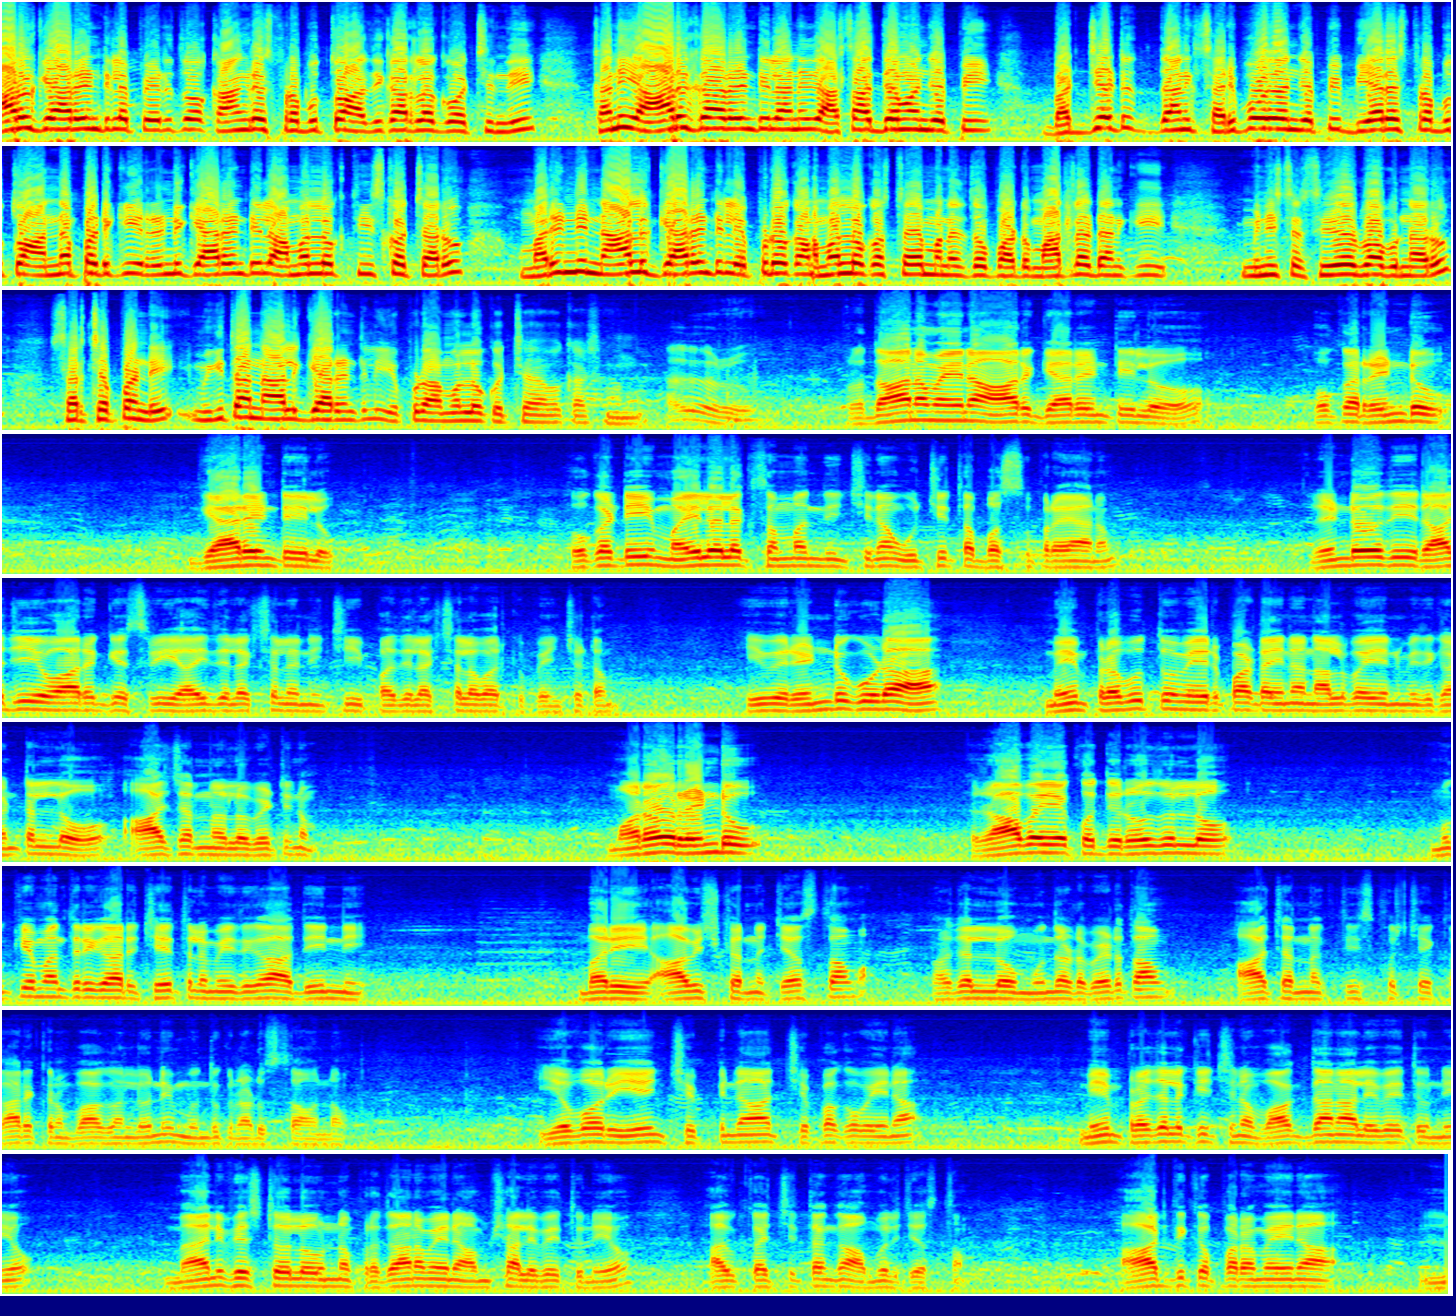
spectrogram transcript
ఆరు గ్యారెంటీల పేరుతో కాంగ్రెస్ ప్రభుత్వం అధికారంలోకి వచ్చింది. కానీ ఆరు గ్యారెంటీలు అనేది అసాధ్యమని చెప్పి బడ్జెట్ దానికి సరిపోదని చెప్పి బీఆర్ఎస్ ప్రభుత్వం అన్నప్పటికీ రెండు గ్యారెంటీలు అమల్లోకి తీసుకొచ్చారు. మరిన్ని నాలుగు గ్యారెంటీలు ఎప్పుడో ఒక అమల్లోకి వస్తాయి మనతో పాటు మాట్లాడడానికి మినిస్టర్ శ్రీధర్ బాబు ఉన్నారు. సార్ చెప్పండి మిగతా నాలుగు గ్యారెంటీలు ఎప్పుడు అమల్లోకి వచ్చే అవకాశం ఉంది? ప్రధానమైన ఆరు గ్యారంటీలో ఒక రెండు గ్యారంటీలు. ఒకటి మహిళలకు సంబంధించిన ఉచిత బస్సు ప్రయాణం రెండవది రాజీవ్ ఆరోగ్యశ్రీ ఐదు లక్షల నుంచి పది లక్షల వరకు పెంచటం. ఇవి రెండు కూడా మేము ప్రభుత్వం ఏర్పాటైన నలభై ఎనిమిది గంటల్లో ఆచరణలో పెట్టినాం. మరో రెండు రాబోయే కొద్ది రోజుల్లో ముఖ్యమంత్రి గారి చేతుల మీదుగా దీన్ని మరి ఆవిష్కరణ చేస్తాం. ప్రజల్లో ముందట పెడతాం. ఆచరణకు తీసుకొచ్చే కార్యక్రమ భాగంలోనే ముందుకు నడుస్తూ ఉన్నాం. ఎవరు ఏం చెప్పినా చెప్పకపోయినా మేము ప్రజలకు ఇచ్చిన వాగ్దానాలు ఏవైతే ఉన్నాయో మేనిఫెస్టోలో ఉన్న ప్రధానమైన అంశాలు ఏవైతే ఉన్నాయో అవి ఖచ్చితంగా అమలు చేస్తాం. ఆర్థికపరమైన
